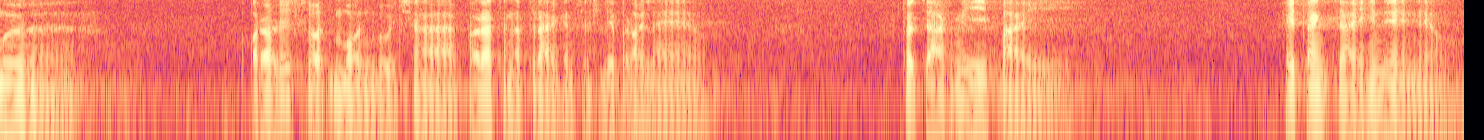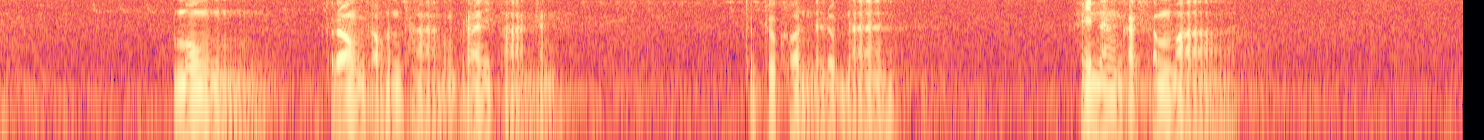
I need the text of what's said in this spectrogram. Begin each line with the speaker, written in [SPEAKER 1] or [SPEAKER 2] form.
[SPEAKER 1] เมื่อ เราได้สวดมนต์บูชาพระรัตนตรัยกันเสร็จเรียบร้อยแล้ว ต่อจากนี้ไป ให้ตั้งใจให้แน่แน่ว มุ่งตรงต่อหนทางของพระนิพพานกัน ทุกๆคนนะลูกนะ ให้นั่งขัดสมาธิ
